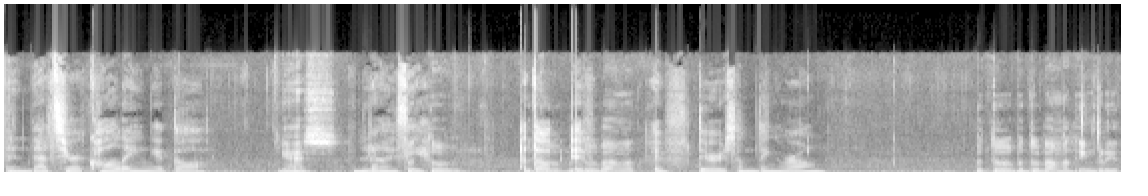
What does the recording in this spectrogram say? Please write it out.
then that's your calling gitu Yes. bener gak sih Betul. atau betul, betul if, banget. if there's something wrong Betul, betul banget Ingrid.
